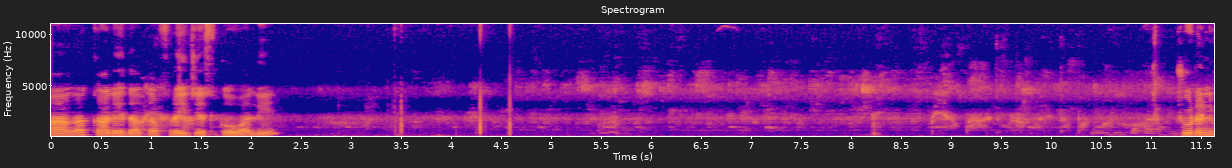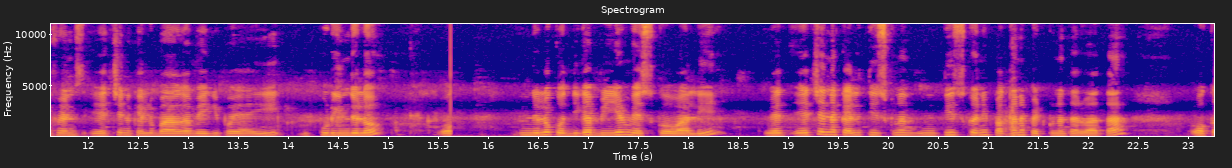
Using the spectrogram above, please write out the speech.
బాగా కాలేదాకా ఫ్రై చేసుకోవాలి. చూడండి ఫ్రెండ్స్ ఏచెనకాయలు బాగా వేగిపోయాయి. ఇప్పుడు ఇందులో ఇందులో కొద్దిగా బియ్యం వేసుకోవాలి. ఏచెనకాయలు తీసుకున్న తీసుకొని పక్కన పెట్టుకున్న తర్వాత ఒక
